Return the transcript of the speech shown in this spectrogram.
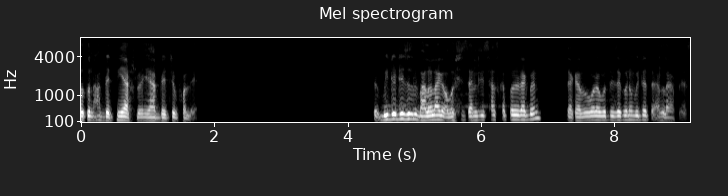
নতুন আপডেট নিয়ে আসলো, এই আপডেটের ফলে। তো ভিডিওটি যদি ভালো লাগে, অবশ্যই চ্যানেলটি সাবস্ক্রাইব করে রাখবেন। দেখা হবে পরবর্তী যে কোনো ভিডিওতে। আল্লাহ হাফেজ।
